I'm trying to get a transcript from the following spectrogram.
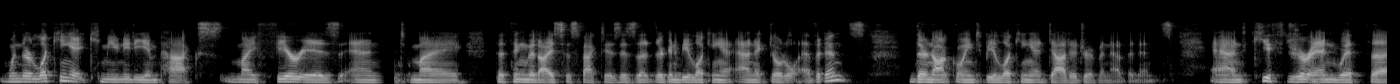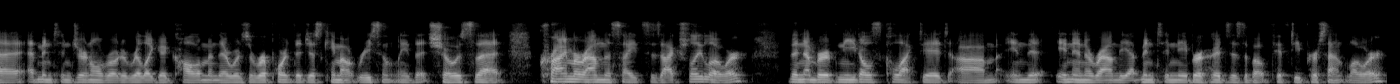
when they're looking at community impacts, my fear is, and my the thing that I suspect is, is that they're going to be looking at anecdotal evidence. They're not going to be looking at data-driven evidence. And Keith Gerein with the Edmonton Journal wrote a really good column, and there was a report that just came out recently that shows that crime around the sites is actually lower the number of needles collected um, in the in and around the Edmonton neighborhoods is about 50% lower.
